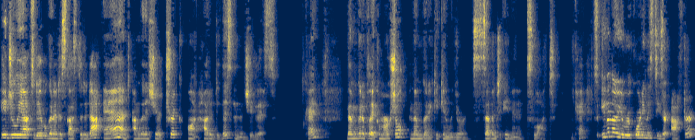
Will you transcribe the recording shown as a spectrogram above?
hey Julia, today we're going to discuss da da da, and I'm going to share a trick on how to do this and achieve this. Okay, then we're going to play a commercial, and then we're going to kick in with your seven to eight minute slot. Okay, so even though you're recording this teaser after,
